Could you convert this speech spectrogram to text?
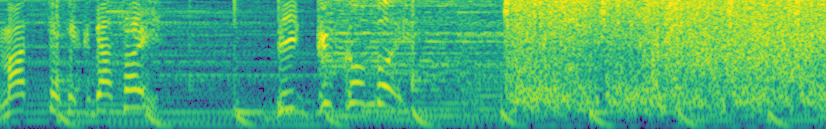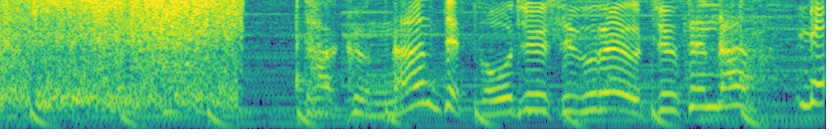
待っててください。ビッグコンボイたくなんて操縦しづらい宇宙船だ。レ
